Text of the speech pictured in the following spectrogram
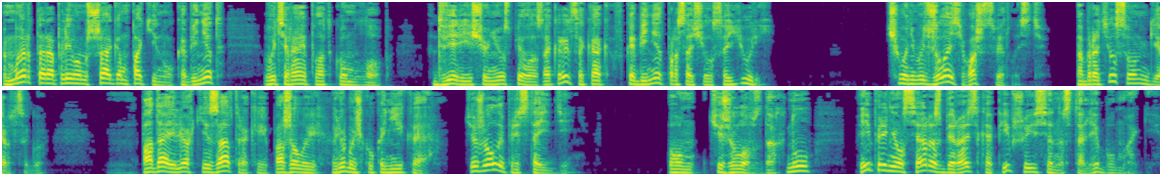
Мэр торопливым шагом покинул кабинет, вытирая платком лоб. Дверь еще не успела закрыться, как в кабинет просочился Юрий. «Чего-нибудь желаете, ваша светлость?» Обратился он к герцогу. «Подай легкий завтрак и, пожалуй, рюмочку коньяка. Тяжелый предстоит день». Он тяжело вздохнул и принялся разбирать скопившиеся на столе бумаги.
